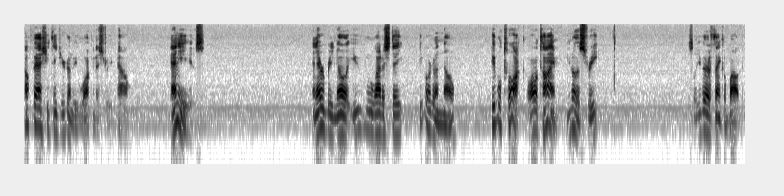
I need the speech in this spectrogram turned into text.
how fast you think you're going to be walking the street, pal? Any of yous. And everybody know it. You move out of state, people are going to know. People talk all the time. You know the street. So you better think about it.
